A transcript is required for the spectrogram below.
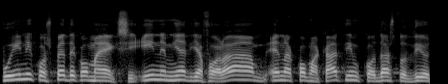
που είναι 25,6. Είναι μια διαφορά, ένα κόμμα κάτι, κοντά στο 2%,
